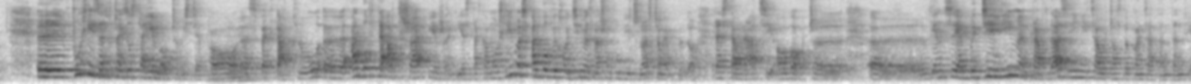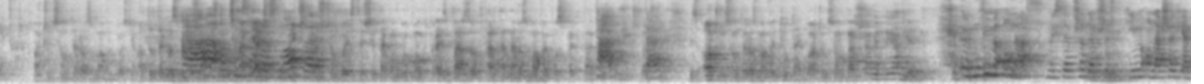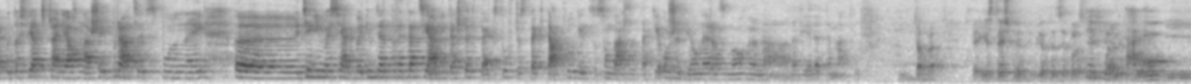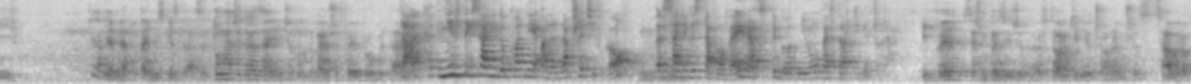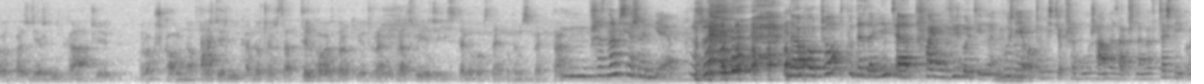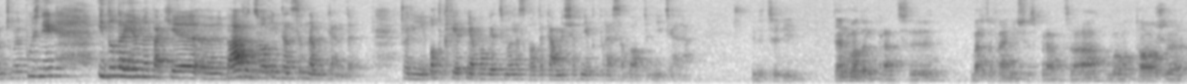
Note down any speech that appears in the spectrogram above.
Y, Później zazwyczaj zostajemy oczywiście po Mhm. e, spektaklu, y, albo w teatrze, jeżeli jest taka możliwość, albo wychodzimy z naszą publicznością jakby do restauracji obok, czy, y, więc jakby dzielimy, prawda, z nimi cały czas do końca ten, ten wieczór. O czym są te rozmowy? Właśnie o, do tego zmierzam, A, że o czym są rozmawiacie z publicznością, bo jesteście taką grupą, która jest bardzo otwarta na rozmowę po spektaklu Tak, z publicznością. tak. Więc o czym są te rozmowy tutaj? Bo o czym są w Warszawie, to ja wiem. Y, Mówimy o nas, myślę przede Mhm. wszystkim, o naszych jakby doświadczeniach, o naszej pracy wspólnej. E, dzielimy się jakby interpretacjami też tych tekstów czy spektaklu, więc to są bardzo takie ożywione rozmowy na, na wiele tematów. Dobra. Jesteśmy w Bibliotece Polskiej w Mhm, Paryżu i ja wiem, ja tutaj nic nie zdradzę. Tu macie teraz zajęcia, tu odbywają się Twoje próby, tak? Tak, nie w tej sali dokładnie, ale naprzeciwko, Mhm. w sali wystawowej, raz w tygodniu, we wtorki wieczorem. I Wy, chcesz mi powiedzieć, że we wtorki wieczorem przez cały rok od października, czyli rok szkolny od Tak. października do czerwca, tylko we wtorki wieczorami pracujecie i z tego powstaje potem spektakl? Mm, Przyznam się, że nie, że na początku te zajęcia trwają dwie godziny, Mhm. później oczywiście przedłużamy, zaczynamy wcześniej, kończymy później i dodajemy takie e, bardzo intensywne weekendy. Czyli od kwietnia powiedzmy, że spotykamy się w niektóre soboty, niedziele. I wiecie, i ten model pracy bardzo fajnie się sprawdza, bo to, że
